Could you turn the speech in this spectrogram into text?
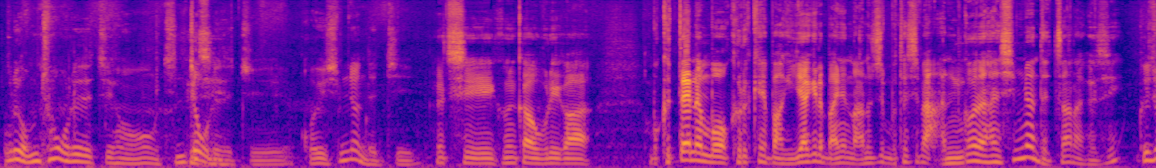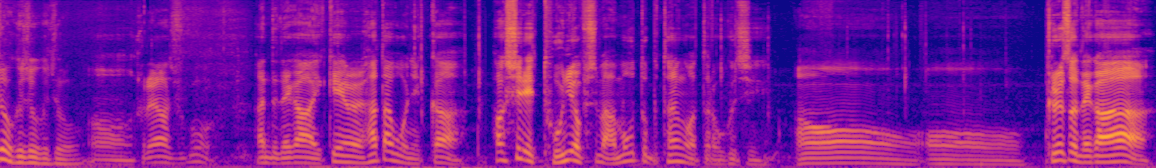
우리 엄청 오래됐지 형 진짜 그치? 오래됐지 거의 10년 됐지 그렇지. 그러니까 우리가 뭐 그때는 뭐 그렇게 막 이야기를 많이 나누지 못했지만 안 거는 한 10년 됐잖아, 그지? 그죠 그죠 그죠 어 그래가지고. 아 근데 내가 이 게임을 하다 보니까 확실히 돈이 없으면 아무것도 못하는 것 같더라고, 그지? 어 어 그래서 내가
